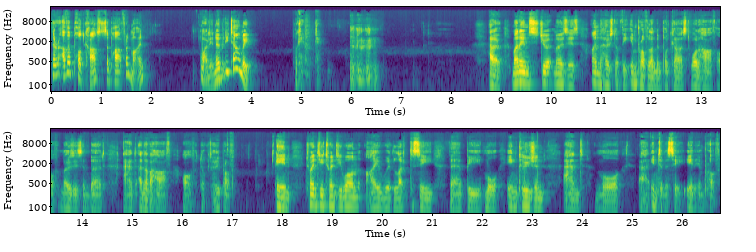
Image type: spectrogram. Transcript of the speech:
There are other podcasts apart from mine? Why did nobody tell me? Okay, okay. Hello, my name's Stuart Moses. I'm the host of the Improv London podcast, one half of Moses and Bird, and another half of Doctor Who Prof. In 2021, I would like to see there be more inclusion and more uh, intimacy in improv.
